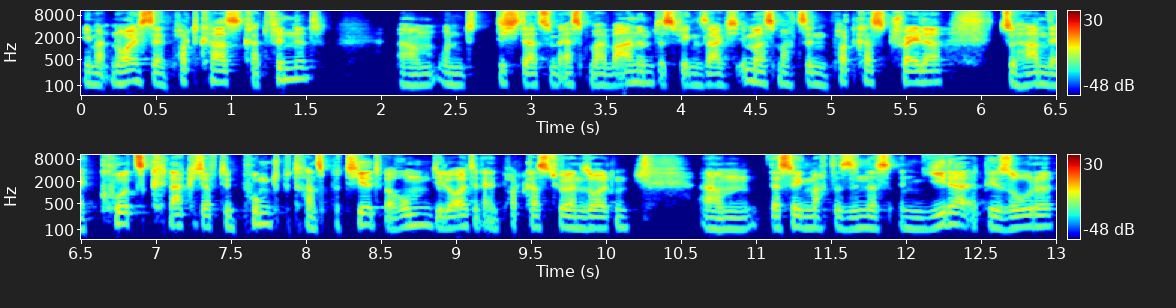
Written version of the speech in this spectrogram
jemand Neues deinen Podcast gerade findet, ähm, und dich da zum ersten Mal wahrnimmt. Deswegen sage ich immer, es macht Sinn, einen Podcast-Trailer zu haben, der kurz, knackig auf den Punkt transportiert, warum die Leute deinen Podcast hören sollten. Ähm, deswegen macht es Sinn, dass in jeder Episode,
